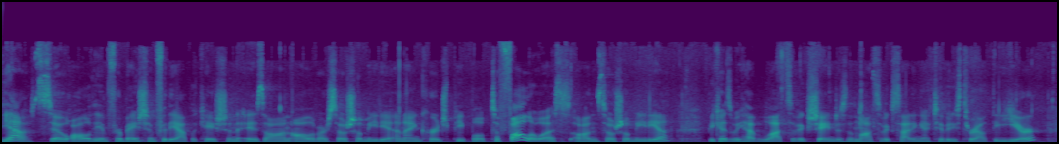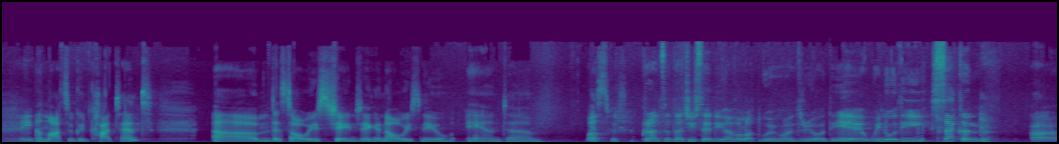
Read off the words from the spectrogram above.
yeah, so all of the information for the application is on all of our social media, and I encourage people to follow us on social media because we have lots of exchanges and lots of exciting activities throughout the year Great. and lots of good content um, that's always changing and always new. And um, well, yes, granted that you said you have a lot going on throughout the year, we know the second uh,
